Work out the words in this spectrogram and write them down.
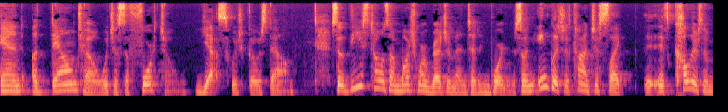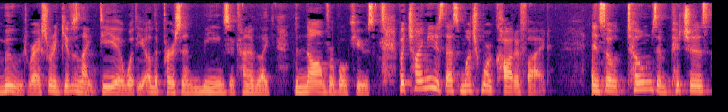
and a down tone, which is the fourth tone, yes, which goes down. So these tones are much more regimented and important. So in English, it's kind of just like it's colors and mood, right? Sort of gives an idea what the other person means, or kind of like the nonverbal cues. But Chinese, that's much more codified. And so tones and pitches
